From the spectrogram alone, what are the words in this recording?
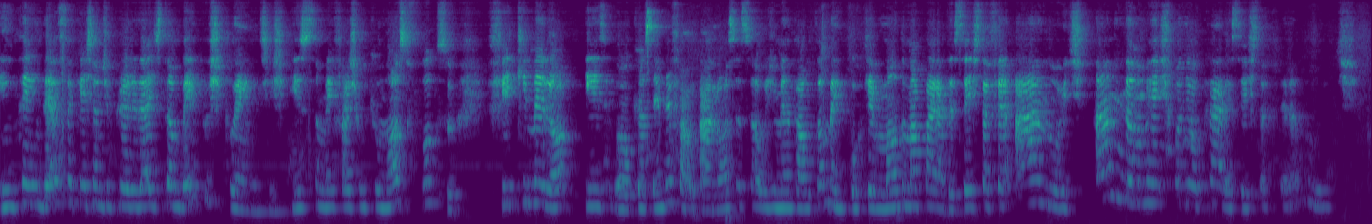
Entender essa questão de prioridade também para os clientes. Isso também faz com que o nosso fluxo fique melhor. E é o que eu sempre falo, a nossa saúde mental também. Porque manda uma parada sexta-feira à noite. Ah, ainda não me respondeu. Cara, é sexta-feira à noite.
